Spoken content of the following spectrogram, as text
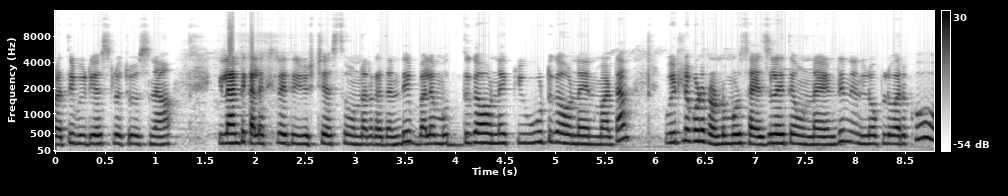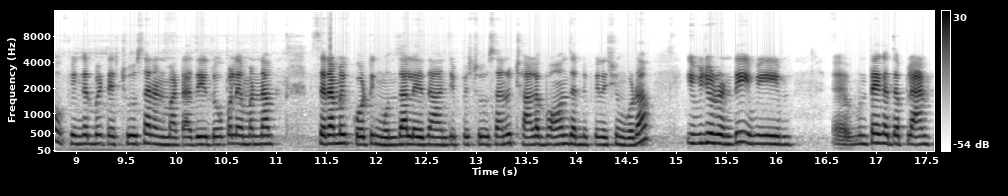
ప్రతి వీడియోస్లో చూసిన ఇలాంటి కలెక్షన్ అయితే యూజ్ చేస్తూ ఉన్నారు కదండి. భలే ముద్దుగా ఉన్నాయి క్యూట్గా ఉన్నాయి అనమాట వీటిలో కూడా రెండు మూడు సైజులు అయితే ఉన్నాయండి. నేను లోపల వరకు ఫింగర్ పెట్టేసి చూశానమాట అది లోపల ఏమన్నా సెరామిక్ కోటింగ్ ఉందా లేదా అని చెప్పి చూశాను. చాలా బాగుందండి ఫినిషింగ్ కూడా. ఇవి చూడండి ఇవి ఉంటాయి కదా ప్లాంట్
